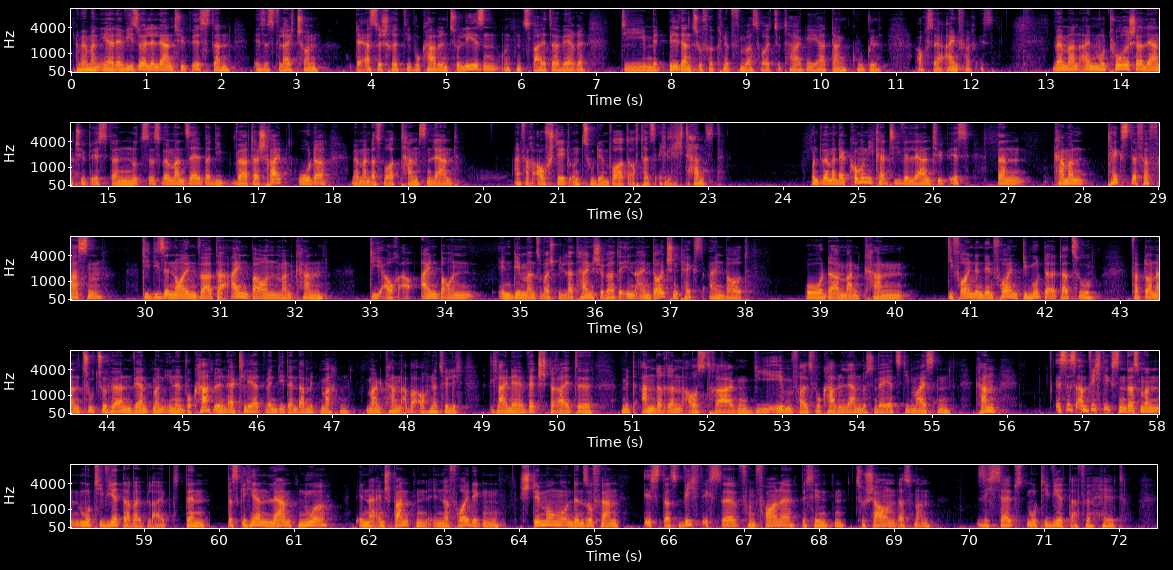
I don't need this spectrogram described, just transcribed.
Wenn man eher der visuelle Lerntyp ist, dann ist es vielleicht schon der erste Schritt, die Vokabeln zu lesen und ein zweiter wäre, die mit Bildern zu verknüpfen, was heutzutage ja dank Google auch sehr einfach ist. Wenn man ein motorischer Lerntyp ist, dann nutzt es, wenn man selber die Wörter schreibt oder wenn man das Wort tanzen lernt, einfach aufsteht und zu dem Wort auch tatsächlich tanzt. Und wenn man der kommunikative Lerntyp ist, dann kann man Texte verfassen, die diese neuen Wörter einbauen. Man kann die auch einbauen, indem man zum Beispiel lateinische Wörter in einen deutschen Text einbaut. Oder man kann die Freundin, den Freund, die Mutter dazu verdonnern, zuzuhören, während man ihnen Vokabeln erklärt, wenn die denn da mitmachen. Man kann aber auch natürlich kleine Wettstreite mit anderen austragen, die ebenfalls Vokabeln lernen müssen, wer jetzt die meisten kann. Es ist am wichtigsten, dass man motiviert dabei bleibt, denn das Gehirn lernt nur in einer entspannten, in einer freudigen Stimmung und insofern ist das Wichtigste von vorne bis hinten zu schauen, dass man sich selbst motiviert dafür hält.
